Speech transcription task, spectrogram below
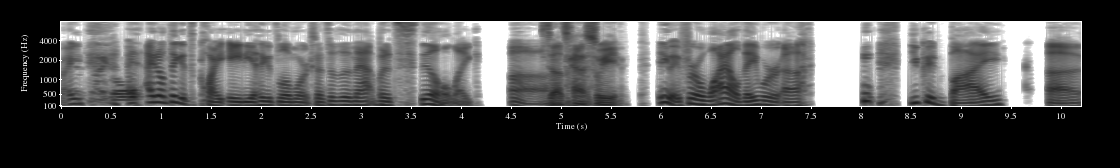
right? I, I don't think it's quite 80. I think it's a little more expensive than that, but it's still like uh so that's kind of sweet. anyway, for a while they were uh you could buy uh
